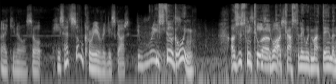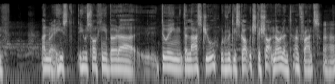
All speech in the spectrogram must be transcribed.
Like, you know, so he's had some career, really, Scott. He really. He's still has. going. I was listening He's to a podcast today with Matt Damon, and Right. he's he was talking about uh, doing the Last Duel with Ridley Scott, which they shot in Ireland and France. Uh huh.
